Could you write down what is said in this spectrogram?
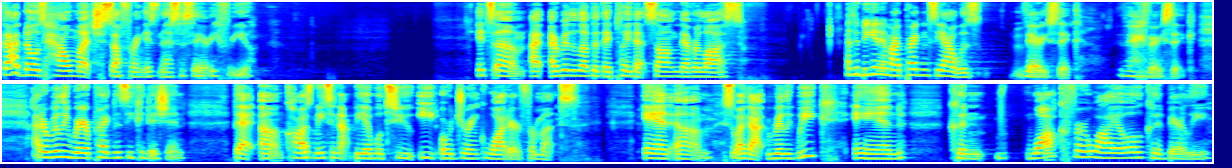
God knows how much suffering is necessary for you. It's um I, I really love that they played that song Never Lost. At the beginning of my pregnancy, I was very sick, very, very sick. I had a really rare pregnancy condition that um, caused me to not be able to eat or drink water for months. And um, so I got really weak and couldn't walk for a while, could barely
